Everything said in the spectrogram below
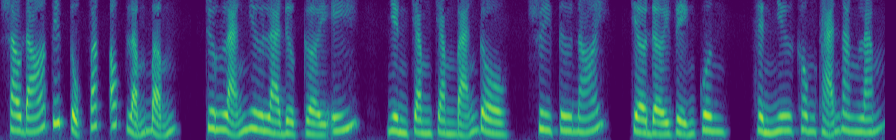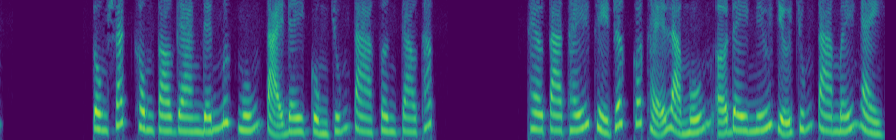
sau đó tiếp tục vắt óc lẩm bẩm, trương lãng như là được gợi ý, nhìn chầm chầm bản đồ, suy tư nói, chờ đợi viện quân, hình như không khả năng lắm. Tôn sách không to gan đến mức muốn tại đây cùng chúng ta phân cao thấp. Theo ta thấy thì rất có thể là muốn ở đây nếu giữ chúng ta mấy ngày,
